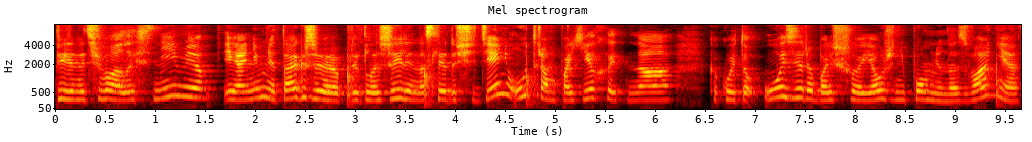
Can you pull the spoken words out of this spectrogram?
переночевала с ними, и они мне также предложили на следующий день утром поехать на какое-то озеро большое, я уже не помню название,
